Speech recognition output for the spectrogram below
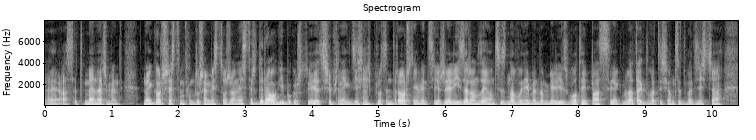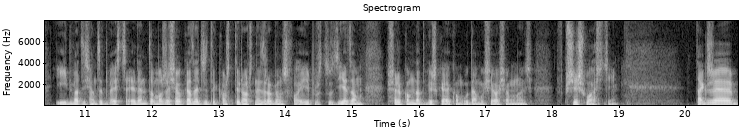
E, asset Management. Najgorsze z tym funduszem jest to, że on jest też drogi, bo kosztuje 3,10% rocznie, więc jeżeli zarządzający znowu nie będą mieli złotej pasy jak w latach 2020 i 2021, to może się okazać, że te koszty roczne zrobią swoje i po prostu zjedzą wszelką nadwyżkę, jaką uda mu się osiągnąć w przyszłości. Także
